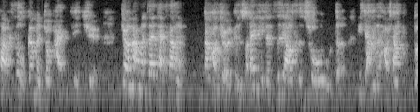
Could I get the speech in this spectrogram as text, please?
话，可是我根本就排不进去。就他们在台上刚好就有人跟说：哎，你的资料是错误的，你讲的好像不对。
